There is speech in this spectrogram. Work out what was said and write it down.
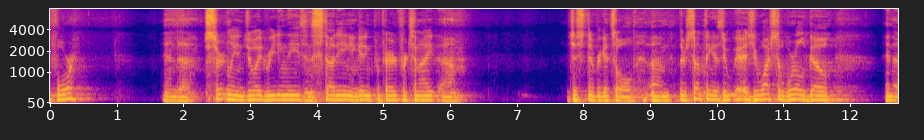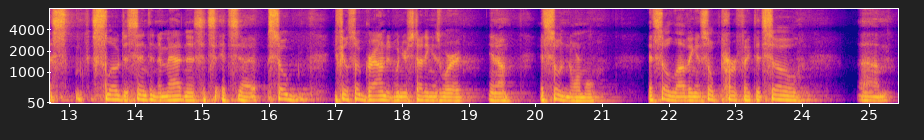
4. And uh, certainly enjoyed reading these and studying and getting prepared for tonight. Um, it just never gets old. Um, there's something as you, as you watch the world go in a s- slow descent into madness. It's it's uh, so you feel so grounded when you're studying His Word. You know, it's so normal. It's so loving. It's so perfect. It's so. Um,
